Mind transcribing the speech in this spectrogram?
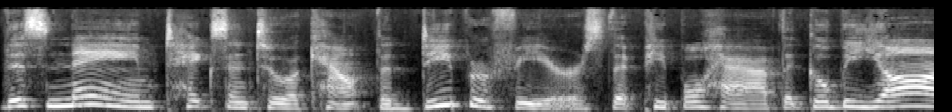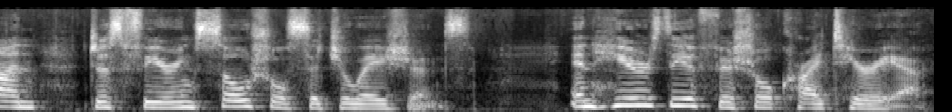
This name takes into account the deeper fears that people have that go beyond just fearing social situations. And here's the official criteria.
